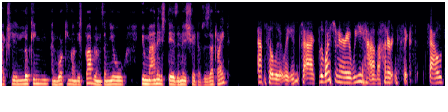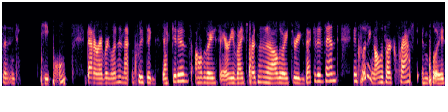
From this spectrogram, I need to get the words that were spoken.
actually looking and working on these problems, and you you manage these initiatives. Is that right? Absolutely. In fact, the Western area we have 106,000 people that are everyone, and that includes executives all the way to area vice president, all the way through executives, and including all of our craft employees,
